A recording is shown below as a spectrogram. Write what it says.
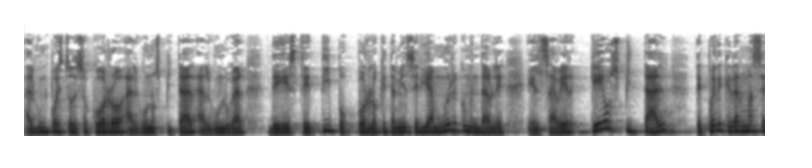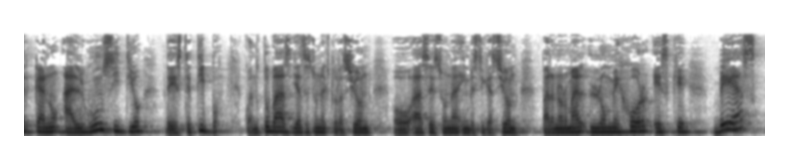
a algún puesto de socorro, a algún hospital, a algún lugar de este tipo, por lo que también sería muy recomendable el saber qué hospital te puede quedar más cercano a algún sitio de este tipo. Cuando tú vas y haces una exploración o haces una investigación paranormal, lo mejor es que veas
